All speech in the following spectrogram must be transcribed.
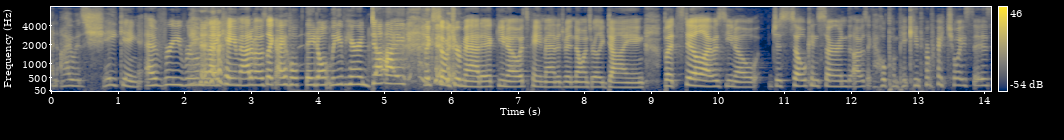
and I was shaking every room that I came out of. I was like, I hope they don't leave here and die. Like so dramatic, you know, it's pain management, no one's really dying. But still I was, you know, just so concerned. I was like, I hope I'm making the right choices.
